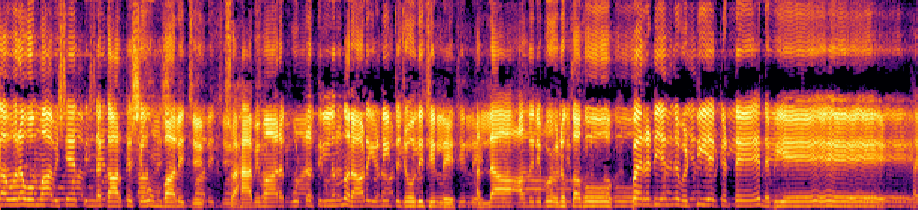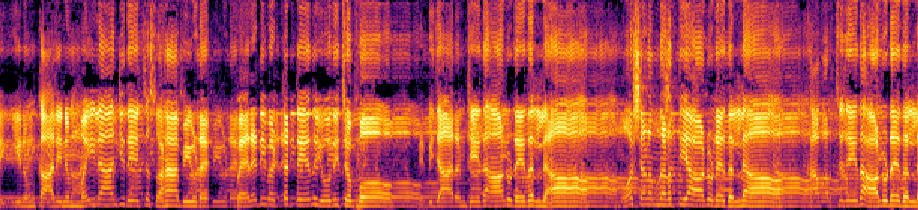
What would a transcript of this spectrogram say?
ഗൗരവവും ആ വിഷയത്തിന്റെ കാർക്കശ്യവും പാലിച്ച് സഹാബിമാരെ കൂട്ടത്തിൽ നിന്നൊരാൾ എണീറ്റ് ചോദിച്ചില്ലേ? അല്ല അതിരിബുനുക്കഹു പെരടി അങ്ങ് വെട്ടിയേക്കട്ടെ നബിയേ. കയ്യിനും കാലിനും മൈലാഞ്ചി തേച്ച സ്വഹാബിയുടെ പെരടി വെട്ടട്ടെ എന്ന് ചോദിച്ചപ്പോ വ്യഭിചാരം ചെയ്ത ആളുടേതല്ല മോഷണം നടത്തിയ ആളുടേതല്ല കവർച്ച ചെയ്ത ആളുടേതല്ല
